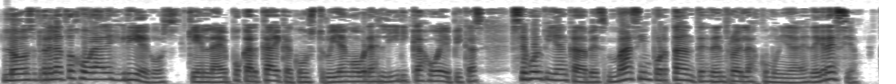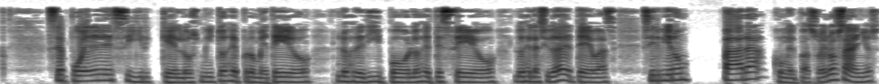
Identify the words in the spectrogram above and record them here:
Los relatos orales griegos, que en la época arcaica construían obras líricas o épicas, se volvían cada vez más importantes dentro de las comunidades de Grecia se puede decir que los mitos de Prometeo, los de Edipo, los de Teseo, los de la ciudad de Tebas, sirvieron para, con el paso de los años,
